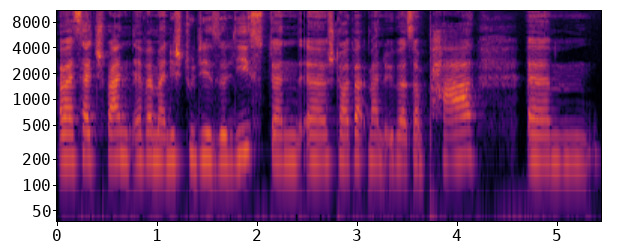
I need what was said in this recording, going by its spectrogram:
aber es ist halt spannend, ne, wenn man die Studie so liest, dann äh, stolpert man über so ein paar ähm,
